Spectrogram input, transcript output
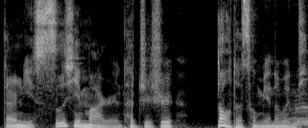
但是你私信骂人，他只是道德层面的问题。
